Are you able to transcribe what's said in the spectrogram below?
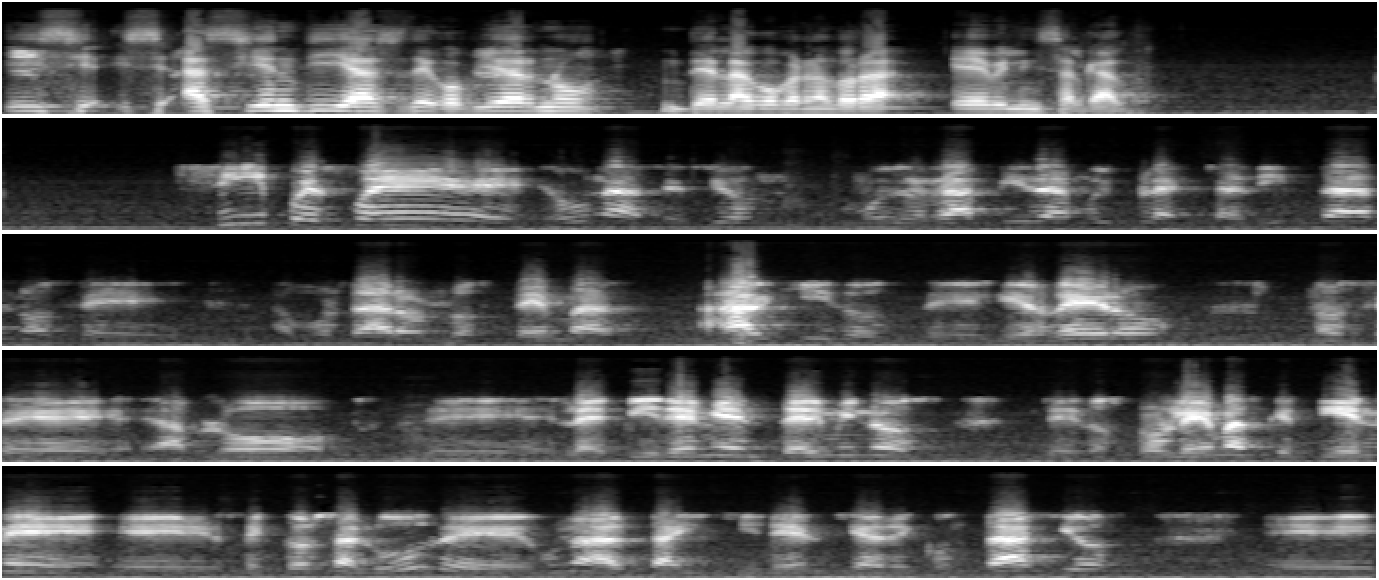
y a 100 días de gobierno de la gobernadora Evelyn Salgado. Sí, pues fue una sesión muy rápida, muy planchadita, no se abordaron los temas álgidos de Guerrero, no se habló de la epidemia en términos de los problemas que tiene el sector salud, de una alta incidencia de contagios, eh,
